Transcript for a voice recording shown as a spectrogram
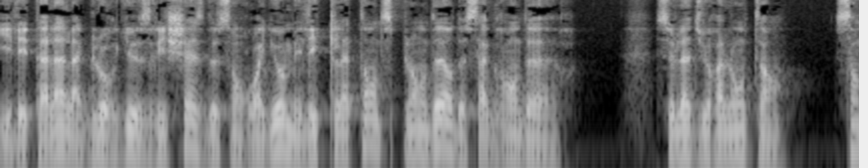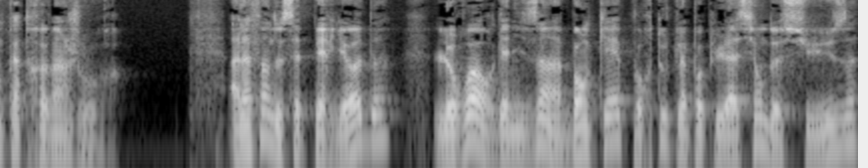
Il étala la glorieuse richesse de son royaume et l'éclatante splendeur de sa grandeur. Cela dura longtemps, cent quatre-vingts jours. À la fin de cette période, le roi organisa un banquet pour toute la population de Suse,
